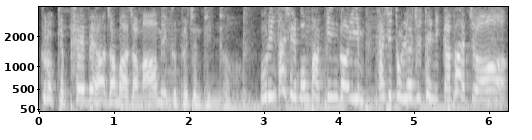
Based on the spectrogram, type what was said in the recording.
그렇게 패배하자마자 마음이 급해진 빅터. 우리 사실 몸 바뀐 거임. 다시 돌려줄 테니까 봐줘.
